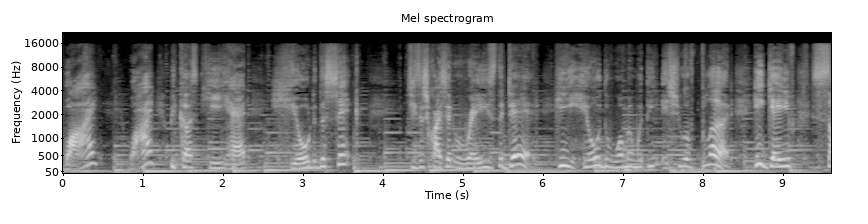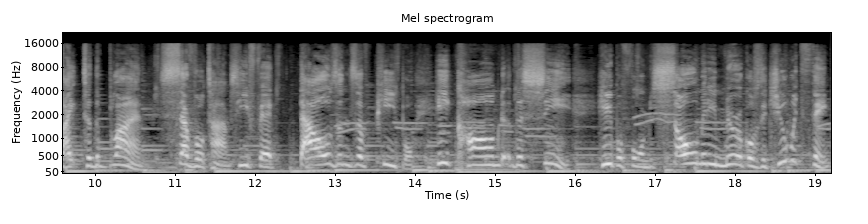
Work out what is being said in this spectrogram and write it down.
Why? Why? Because he had healed the sick. Jesus Christ had raised the dead. He healed the woman with the issue of blood. He gave sight to the blind several times. He fed thousands of people. He calmed the sea. He performed so many miracles that you would think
